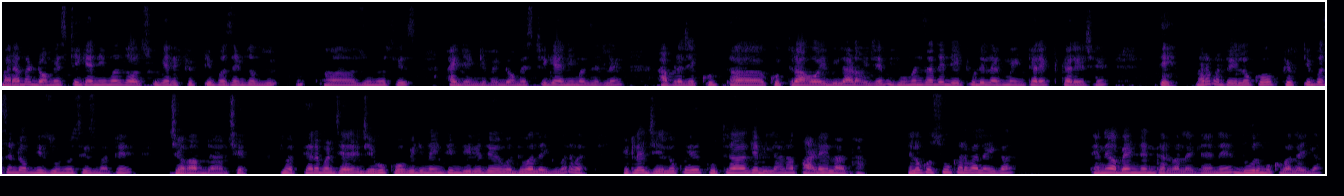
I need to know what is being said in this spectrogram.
બરાબર? Domestic animals also carry fifty percent of zoonosis identified domestic animals એટલે આપણે જે કૂતરા હોય, બિલાડા હોય, જે હ્યુમન સાથે ડે ટુ ડે લાઈફમાં ઇન્ટરેક્ટ કરે છે તે. બરાબર? તો એ લોકો fifty percent of the zoonosis માટે જવાબદાર છે. જો અત્યારે પણ જેવું કોવિડ નાઇન્ટીન ધીરે ધીરે વધવા લાગ્યું, બરાબર? એટલે જે લોકોએ કૂતરા કે બિલાડા પાડેલા હતા, એ લોકો શું કરવા લાગ્યા? એને અબેન્ડન કરવા લાગ્યા, એને દૂર મૂકવા લાગ્યા.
